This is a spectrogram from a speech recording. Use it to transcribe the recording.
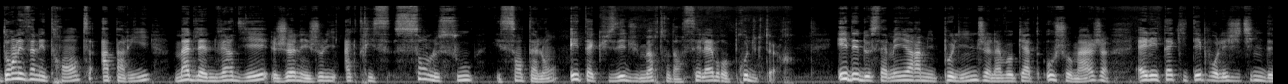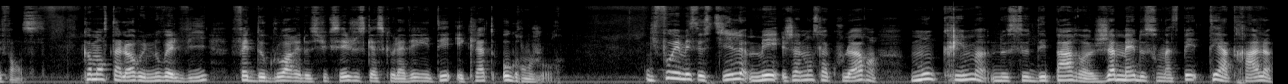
Dans les années 30, à Paris, Madeleine Verdier, jeune et jolie actrice sans le sou et sans talent, est accusée du meurtre d'un célèbre producteur. Aidée de sa meilleure amie Pauline, jeune avocate au chômage, elle est acquittée pour légitime défense. Commence alors une nouvelle vie, faite de gloire et de succès jusqu'à ce que la vérité éclate au grand jour. Il faut aimer ce style, mais j'annonce la couleur, mon crime ne se dépare jamais de son aspect théâtral,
